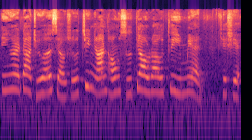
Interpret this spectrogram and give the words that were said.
因为大球和小球竟然同时掉到地面。谢谢。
